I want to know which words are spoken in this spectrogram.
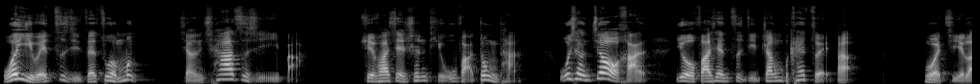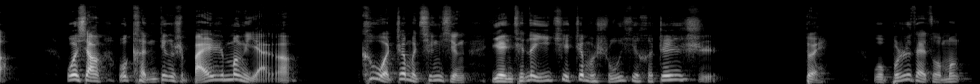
我以为自己在做梦，想掐自己一把，却发现身体无法动弹。我想叫喊，又发现自己张不开嘴巴。我急了，我想我肯定是白日梦魇了。可我这么清醒，眼前的一切这么熟悉和真实。对，我不是在做梦。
